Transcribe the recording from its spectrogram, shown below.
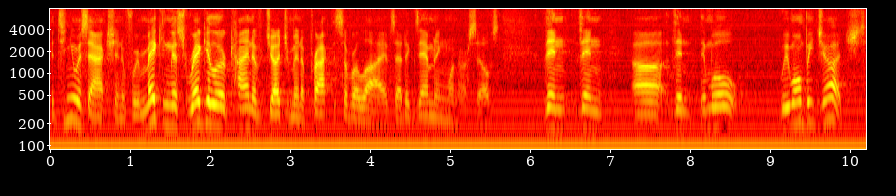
continuous action, if we're making this regular kind of judgment, a practice of our lives, at examining one ourselves, then then uh, then then we'll we won't be judged.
